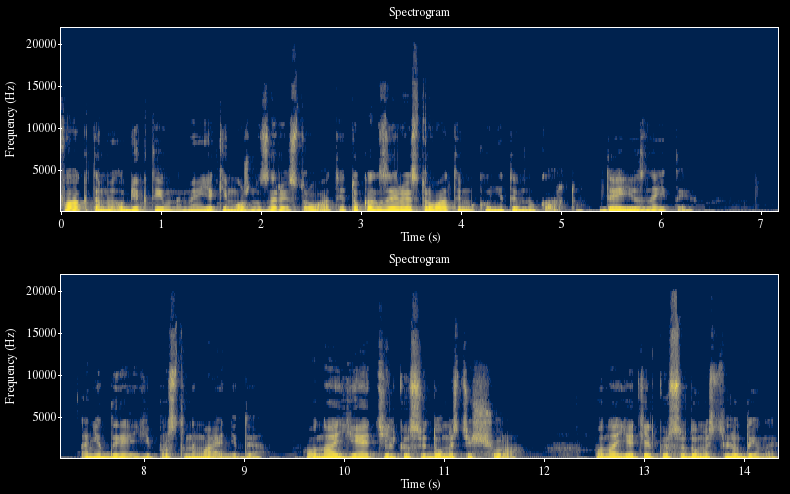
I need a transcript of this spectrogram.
фактами об'єктивними, які можна зареєструвати, то як зареєструвати когнітивну карту? Де її знайти? А ніде, її просто немає ніде. Вона є тільки у свідомості щура. Вона є тільки у свідомості людини,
